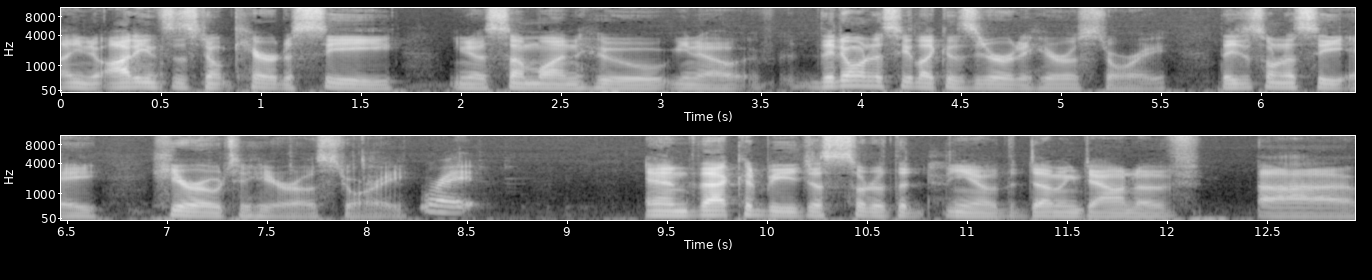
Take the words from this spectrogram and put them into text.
you know, audiences don't care to see, you know, someone who, you know, they don't want to see like a zero to hero story. They just want to see a hero to hero story right and that could be just sort of the you know the dumbing down of uh,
